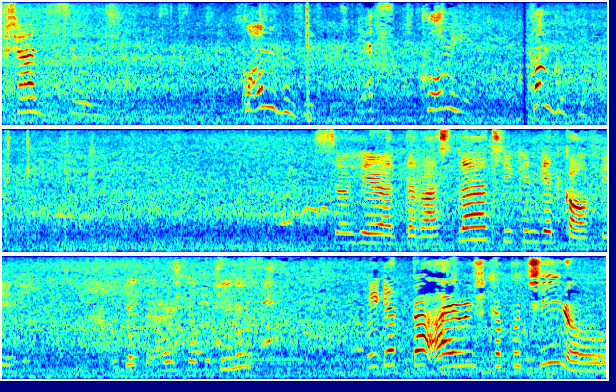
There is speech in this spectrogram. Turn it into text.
Wahrscheinlich, glaube ich. Komm, Goofy. Jetzt komm hier. Komm, Goofy. So here at the Rastplatz, you can get coffee. You get the Irish cappuccino? We get the Irish cappuccino.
